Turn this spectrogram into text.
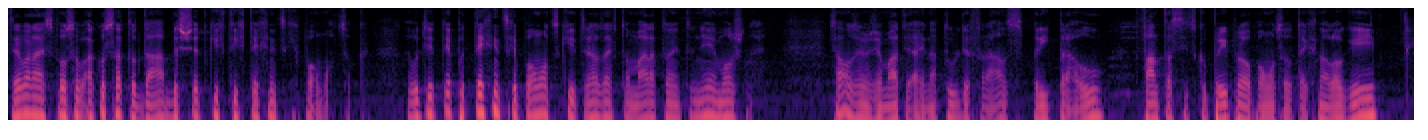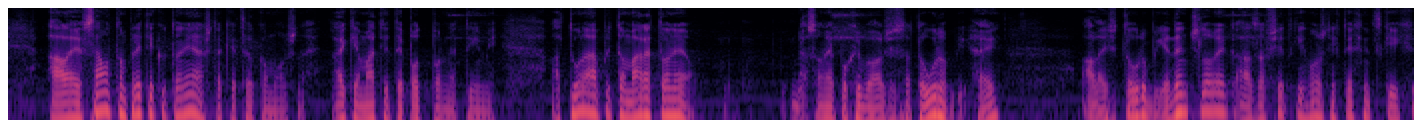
treba nájsť spôsob, ako sa to dá bez všetkých tých technických pomôcok. Lebo tie, tie technické pomocky, teraz aj v tom maratóne, to nie je možné. Samozrejme, že máte aj na Tour de France prípravu, fantastickú prípravu pomocou technológií, ale v samotnom preteku to nie je až také celkom možné, aj keď máte tie podporné týmy. A tu na pri tom maratóne, ja som nepochyboval, že sa to urobí, hej, ale že to urobí jeden človek a za všetkých možných technických e,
